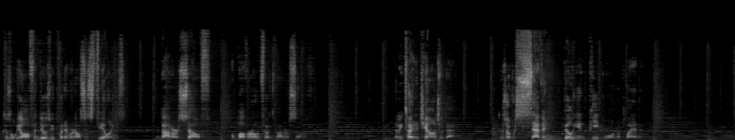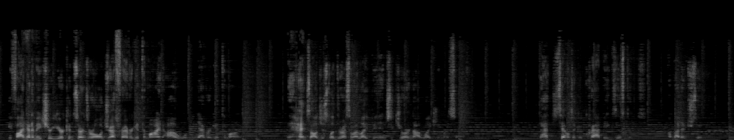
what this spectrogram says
Because what we often do is we put everyone else's feelings about ourselves above our own feelings about ourselves. Let me tell you the challenge with that. There's over 7 billion people on the planet. If I got to make sure your concerns are all addressed before I ever get to mine, I will never get to mine. And hence, I'll just live the rest of my life being insecure and not liking myself. That sounds like a crappy existence. I'm not interested in it.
